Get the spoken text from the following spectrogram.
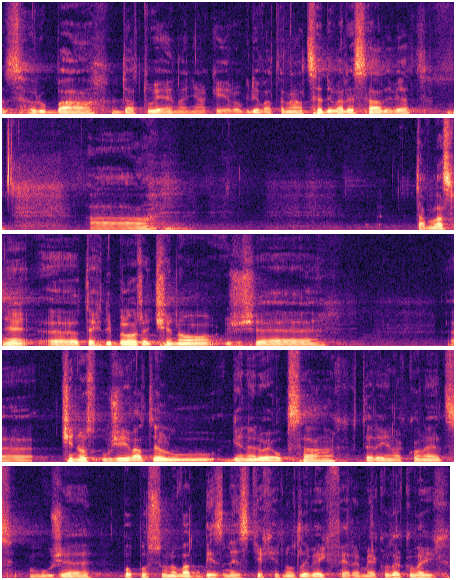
zhruba datuje na nějaký rok 1999. A tam vlastně tehdy bylo řečeno, že činnost uživatelů generuje obsah, který nakonec může poposunovat biznis těch jednotlivých firm jako takových.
